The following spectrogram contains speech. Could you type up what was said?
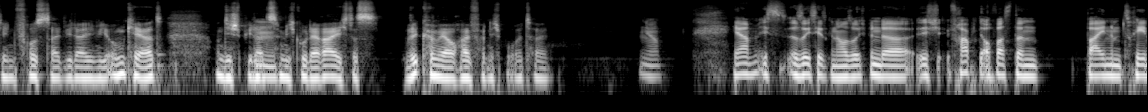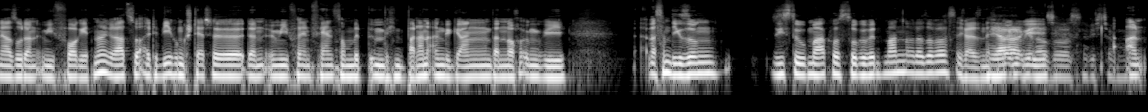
den Frust halt wieder irgendwie umkehrt und die Spieler mhm. ziemlich gut erreicht. Das können wir auch einfach nicht beurteilen. Ja. Ja, ich, also ich sehe es genauso. Ich bin da, ich frage mich auch, was dann bei einem Trainer so dann irgendwie vorgeht, ne? Gerade so alte Wirkungsstätte, dann irgendwie von den Fans noch mit irgendwelchen Bannern angegangen, dann noch irgendwie, was haben die gesungen? Siehst du, Markus, so gewinnt man oder sowas? Ich weiß nicht. Ja, irgendwie genau so ist eine Richtung. An,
